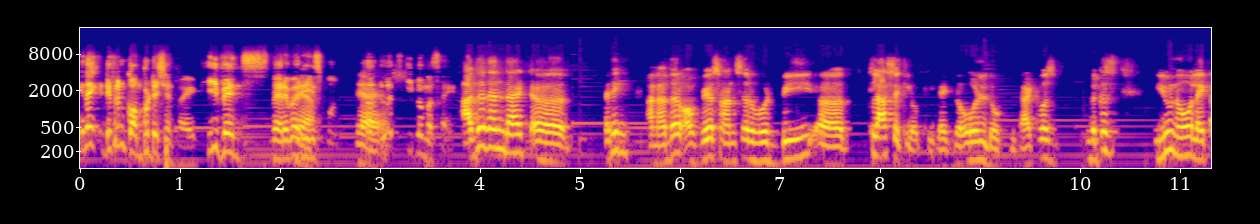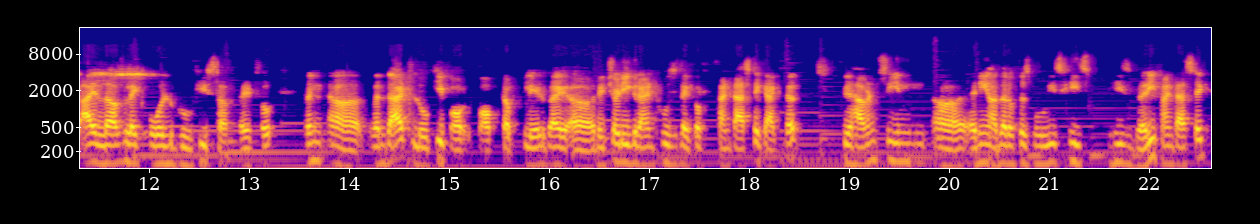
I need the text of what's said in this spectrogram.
in a different competition, right? He wins wherever yeah. he's put. Yeah, so let's keep him aside. Other than that, uh, I think another obvious answer would be uh, classic Loki, like the old Loki. That was because you know, like I love like old goofy stuff, right? So when uh, when that Loki pop- popped up, played by uh, Richard E. Grant, who's like a fantastic actor. If you haven't seen uh, any other of his movies, he's he's very fantastic.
